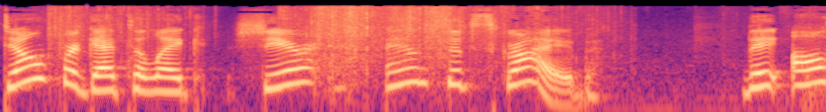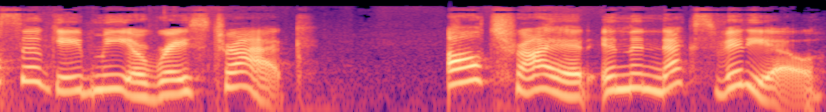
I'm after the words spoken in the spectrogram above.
Don't forget to like, share, and subscribe. They also gave me a racetrack. I'll try it in the next video.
